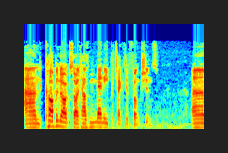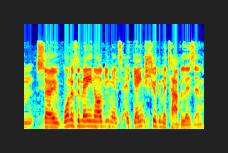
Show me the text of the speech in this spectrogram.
And carbon dioxide has many protective functions. Um, so one of the main arguments against sugar metabolism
